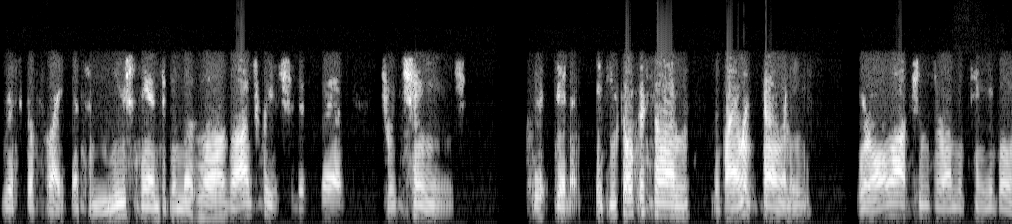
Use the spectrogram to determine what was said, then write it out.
risk of flight. That's a new standard in the law. Logically, it should have led to a change, but it didn't. If you focus on the violent felonies, where all options are on the table,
